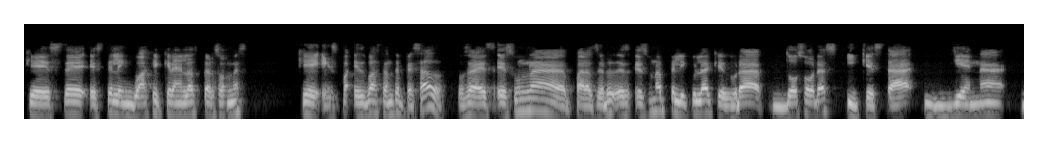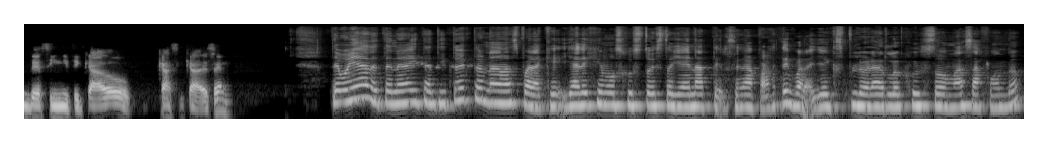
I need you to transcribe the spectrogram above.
que este, este lenguaje crea en las personas que es, es bastante pesado. O sea, es, es una, para hacer, es, una película que dura dos horas y que está llena de significado casi cada escena. Te voy a detener ahí tantito, Héctor, nada más para que ya dejemos justo esto ya en la tercera parte, para ya explorarlo justo más a fondo.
